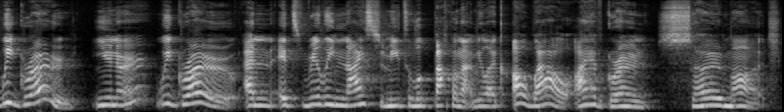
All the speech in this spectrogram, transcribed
we grow, you know, we grow. And it's really nice for me to look back on that and be like, oh, wow, I have grown so much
